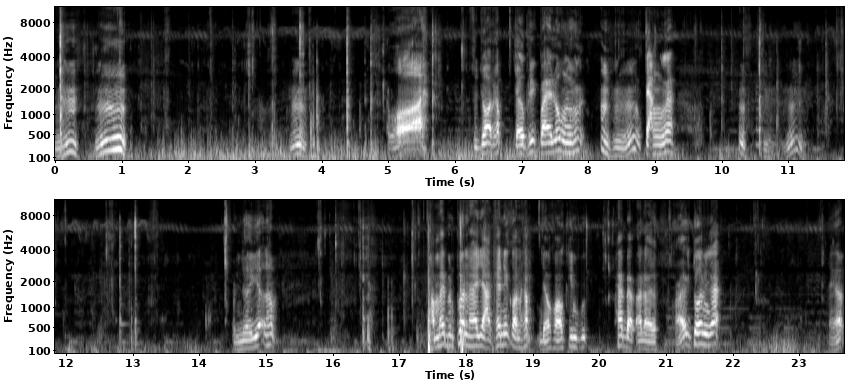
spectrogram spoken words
อืมอืมอืมโอ้ยสุดยอดครับ เจอพริกไปลูกหนึงจังนะเหลือเยอะครับทำให้เพื่อนๆหายอยากแค่นี้ก่อนครับ เดี๋ยวขอกินให้แบบอะไรขออีกตัวหนึงอะ นครับ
